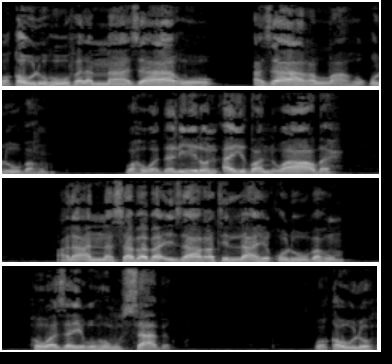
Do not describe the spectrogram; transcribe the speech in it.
وقوله فلما زاغوا أزاغ الله قلوبهم. وهو دليل أيضا واضح على أن سبب إزاغة الله قلوبهم هو زيغهم السابق وقوله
